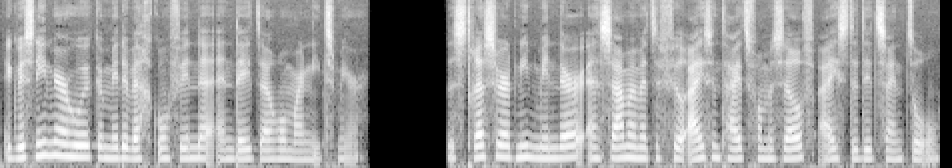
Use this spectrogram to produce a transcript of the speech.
Ik wist niet meer hoe ik een middenweg kon vinden en deed daarom maar niets meer. De stress werd niet minder en samen met de veeleisendheid van mezelf eiste dit zijn tol.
